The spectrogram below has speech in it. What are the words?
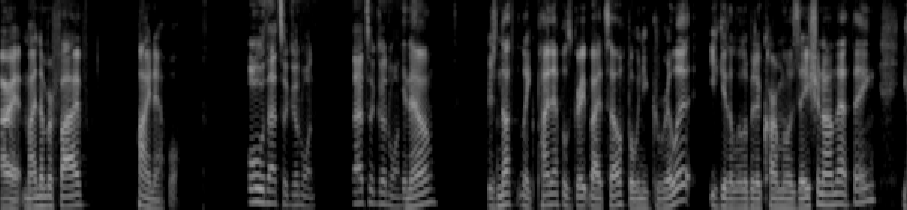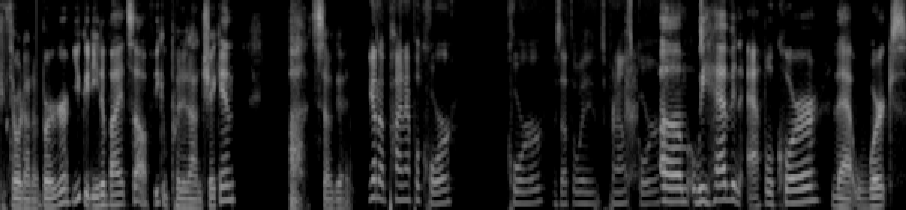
All right, my number five, pineapple. Oh, that's a good one. That's a good one. You know, there's nothing like pineapple's great by itself, but when you grill it, you get a little bit of caramelization on that thing. You can throw it on a burger. You could eat it by itself. You could put it on chicken. Oh, it's so good. You got a pineapple core? Corer? Is that the way it's pronounced? Corer? Um, we have an apple corer that works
